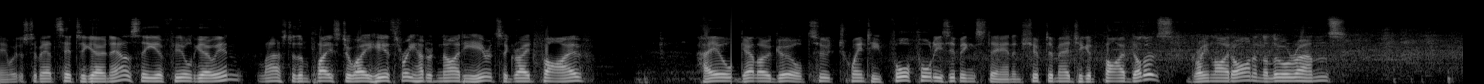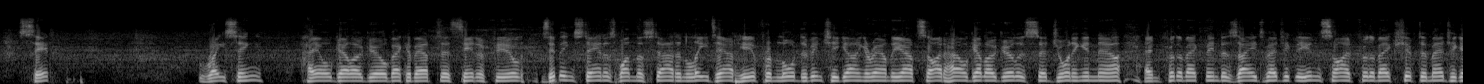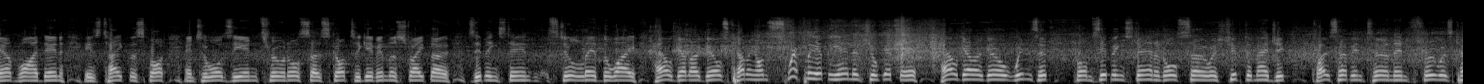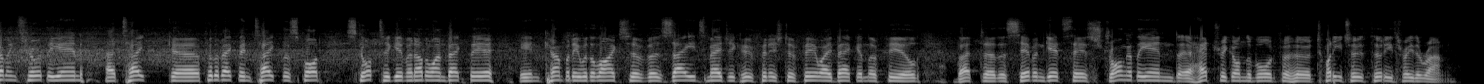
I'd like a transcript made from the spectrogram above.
And we're just about set to go now as the field go in. Last of them placed away here, 390 here. It's a grade five. Hail Gallo Girl 220, 440 Zipping Stan and Shifter Magic at $5. Green light on and the lure runs. Set. Racing. Hail Gallo Girl back about to centre field. Zipping Stan has won the start and leads out here from Lord Da Vinci going around the outside. Hail Gallo Girl is uh, joining in now. And further back then to Zade's Magic, the inside. Further back, Shifter Magic out wide then is Take the Spot. And towards the end through and also Scott to give in the straight though. Zipping Stan still led the way. Hail Gallo Girl's coming on swiftly at the end and she'll get there. Hail Gallo Girl wins it from Zipping Stan and also a Shifter Magic. Close up in turn then through was coming through at the end. Uh, take uh, further back then Take the Spot. Scott to give another one back there in company with the likes of uh, Zade's Magic, who finished a fairway back in the field. But uh, the seven gets there strong at the end. A hat trick on the board for her, 22 33 the run.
